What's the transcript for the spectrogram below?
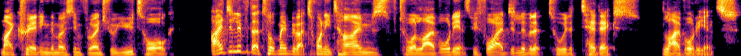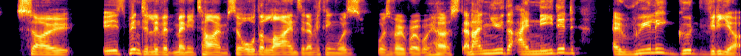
my creating the most influential you talk. I delivered that talk maybe about 20 times to a live audience before I delivered it to a TEDx live audience. So it's been delivered many times. So all the lines and everything was was very, well rehearsed. And I knew that I needed a really good video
